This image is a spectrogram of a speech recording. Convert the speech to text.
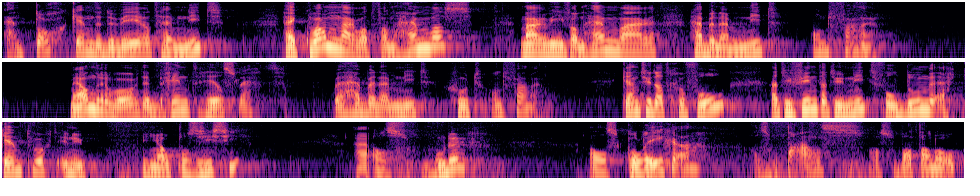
en toch kende de wereld hem niet. Hij kwam naar wat van hem was, maar wie van hem waren, hebben hem niet ontvangen. Met andere woorden, het begint heel slecht. We hebben hem niet goed ontvangen. Kent u dat gevoel dat u vindt dat u niet voldoende erkend wordt in, uw, in jouw positie? Uh, als moeder, als collega, als baas, als wat dan ook.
